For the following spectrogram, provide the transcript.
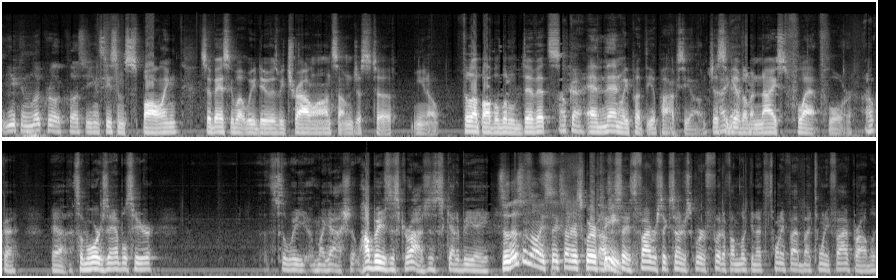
you can look real close, you can see some spalling. So basically, what we do is we trowel on something just to you know fill up all the little divots. Okay. And then we put the epoxy on just I to give gotcha. them a nice flat floor. Okay. Yeah. Some more examples here. So we, oh my gosh, how big is this garage? This has got to be a, So this was only 600 square feet. I was gonna say it's five or 600 square foot if I'm looking at 25 by 25 probably.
